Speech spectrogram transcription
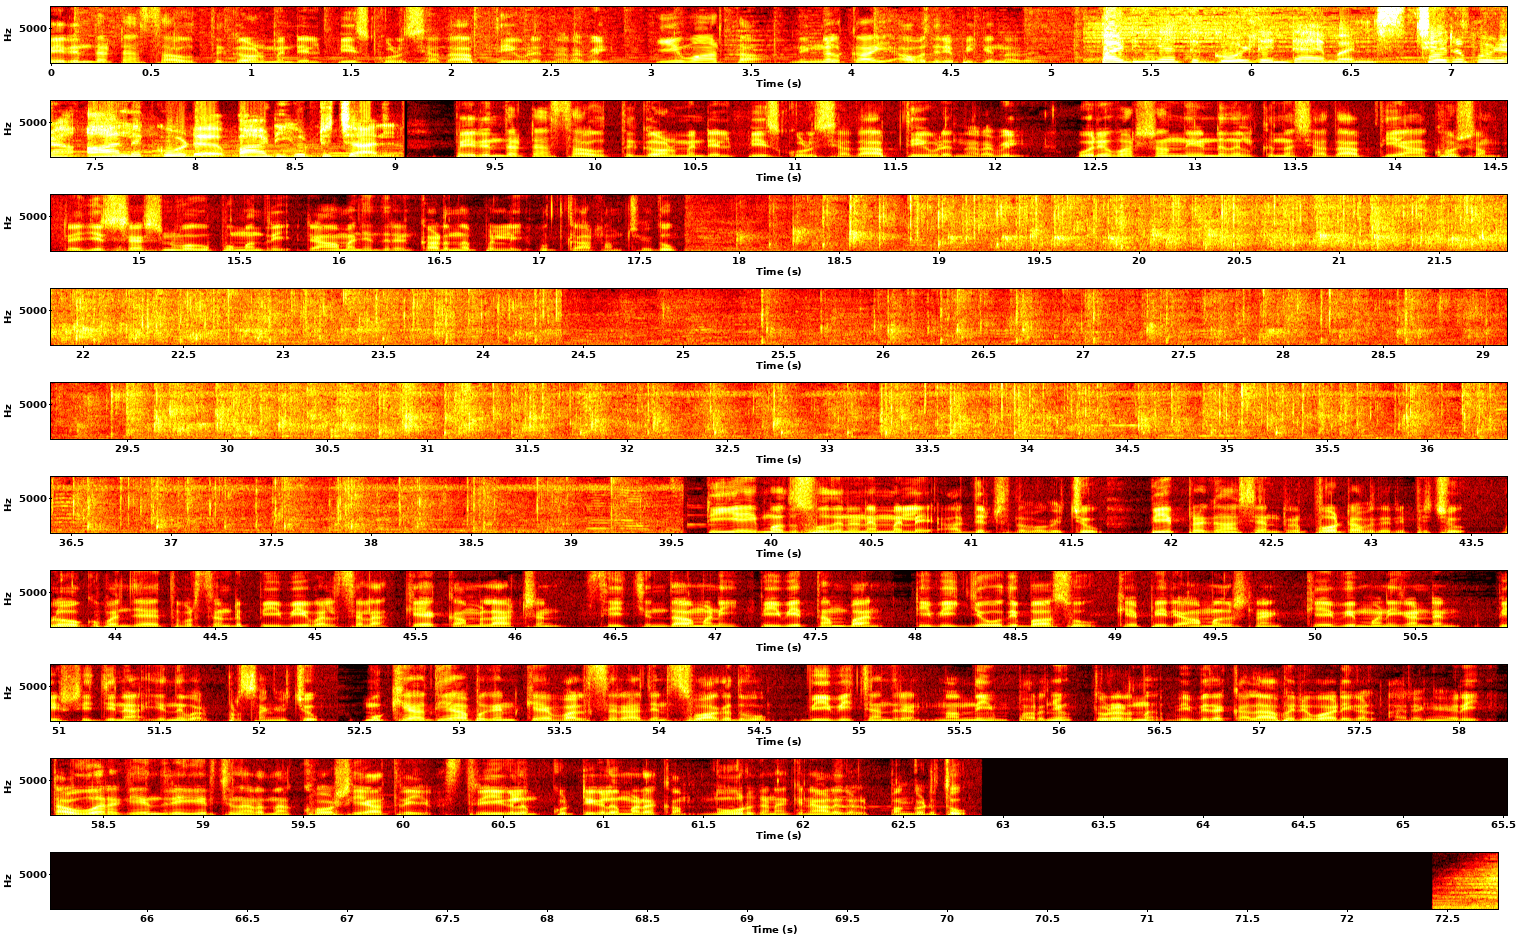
Perinthatta south government L P school ശതാബ്ദിയുടെ നിറവിൽ ഈ വാർത്ത നിങ്ങൾക്കായി അവതരിപ്പിക്കുന്നത്. Padinjath golden diamonds Cherupuzha Alakode Padiyottuchal. Perunthatta south government L P school ശതാബ്ദിയുടെ നിറവിൽ ഒരു വർഷം നീണ്ടു നിൽക്കുന്ന ശതാബ്ദി ആഘോഷം രജിസ്ട്രേഷൻ വകുപ്പ് മന്ത്രി രാമചന്ദ്രൻ കടന്നപ്പള്ളി ഉദ്ഘാടനം ചെയ്തു. T I Madhusoodanan M L A അധ്യക്ഷത വഹിച്ചു. പി പ്രകാശൻ റിപ്പോർട്ട് അവതരിപ്പിച്ചു. Block panchayat president P V Vatsala K Kamalakshan C Chinthamani P V Thampan T V Jyothibasu K P Ramakrishnan K V Manikandan P Shijina എന്നിവർ പ്രസംഗിച്ചു. മുഖ്യാധ്യാപകൻ K Valsarajan സ്വാഗതവും V V ചന്ദ്രൻ നന്ദിയും പറഞ്ഞു. തുടർന്ന് വിവിധ കലാപരിപാടികൾ അരങ്ങേറി. തവ്വറ കേന്ദ്രീകരിച്ച് നടന്ന ഘോഷയാത്രയിൽ സ്ത്രീകളും കുട്ടികളുമടക്കം നൂറുകണക്കിന് ആളുകൾ പങ്കെടുത്തു.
